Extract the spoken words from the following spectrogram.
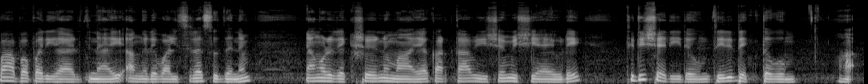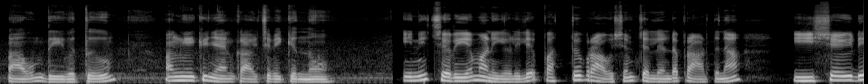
പാപപരിഹാരത്തിനായി അങ്ങയുടെ വത്സരസുതനും ഞങ്ങളുടെ രക്ഷകനുമായ കർത്താവ് ഈശോ മിഷിയായുടെ തിരുശരീരവും തിരുരക്തവും ആത്മാവും ദൈവത്വവും അങ്ങേക്ക് ഞാൻ കാഴ്ചവെക്കുന്നു. ഇനി ചെറിയ മണികളിൽ പത്ത് പ്രാവശ്യം ചെല്ലേണ്ട പ്രാർത്ഥന ഈശോയുടെ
